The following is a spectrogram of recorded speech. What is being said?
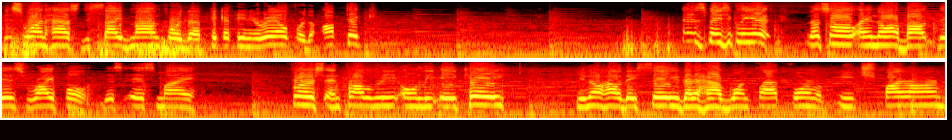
This one has the side mount for the Picatinny rail for the optic. That's basically it. That's all I know about this rifle. This is my first and probably only AK you know how they say you gotta have one platform of each firearm?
